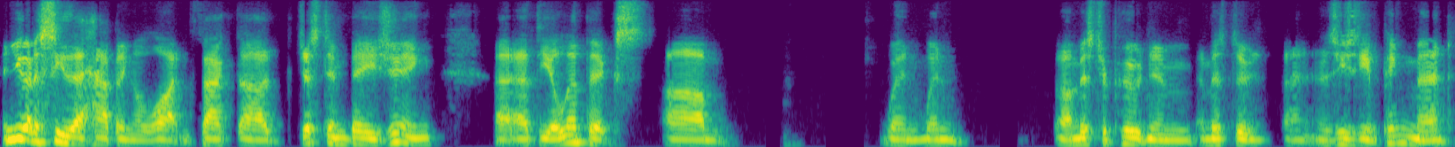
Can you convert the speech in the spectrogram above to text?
and you got to see that happening a lot. In fact, uh, just in Beijing uh, at the Olympics, um, when when uh, Mr. Putin and, and Mr. and Xi Jinping met,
